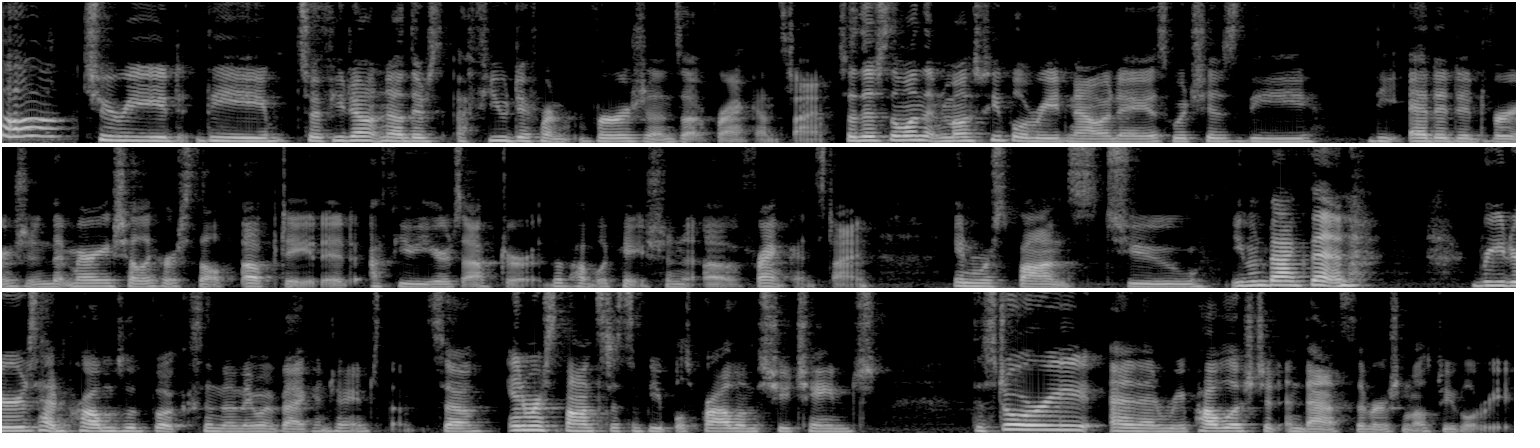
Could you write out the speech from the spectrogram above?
to read the so if you don't know there's a few different versions of frankenstein so there's the one that most people read nowadays which is the the edited version that mary shelley herself updated a few years after the publication of frankenstein in response to even back then readers had problems with books and then they went back and changed them. So, in response to some people's problems, she changed the story and then republished it and that's the version most people read.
